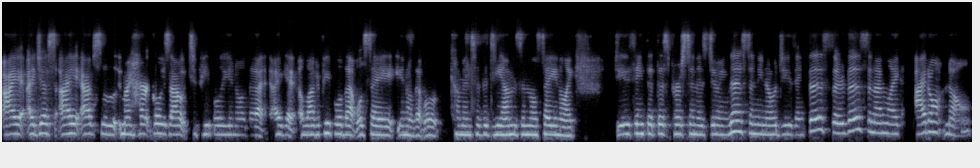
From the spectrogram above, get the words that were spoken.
I I just I absolutely my heart goes out to people, you know, that I get a lot of people that will say, you know, that will come into the DMs and they'll say, you know, like, do you think that this person is doing this? And you know, do you think this or this? And I'm like, I don't know,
